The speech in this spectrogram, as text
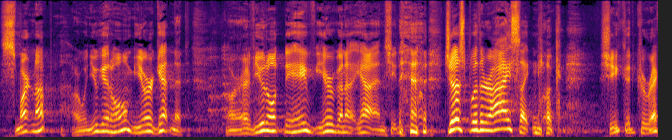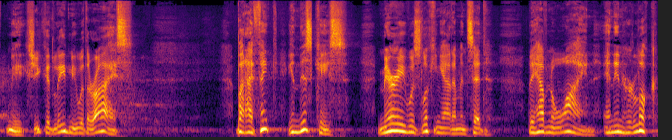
Smarten up, or when you get home, you're getting it. Or if you don't behave, you're gonna, yeah. And she, just with her eyesight and look, she could correct me. She could lead me with her eyes. But I think in this case, Mary was looking at him and said, They have no wine. And in her look,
